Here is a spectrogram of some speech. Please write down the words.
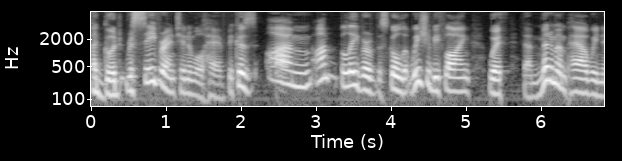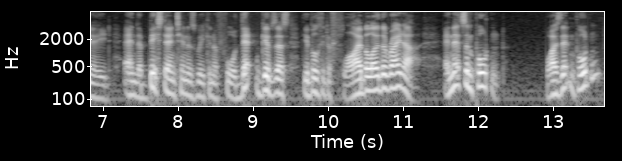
a good receiver antenna will have because I'm, I'm a believer of the school that we should be flying with the minimum power we need and the best antennas we can afford. That gives us the ability to fly below the radar. And that's important. Why is that important?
